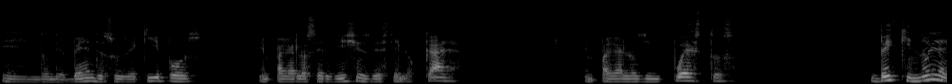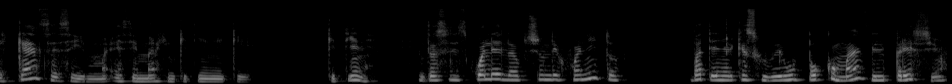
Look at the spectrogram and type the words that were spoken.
en donde vende sus equipos, en pagar los servicios de este local, en pagar los impuestos, ve que no le alcanza ese, ese margen que tiene que, que tiene. Entonces, ¿cuál es la opción de Juanito? Va a tener que subir un poco más del precio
